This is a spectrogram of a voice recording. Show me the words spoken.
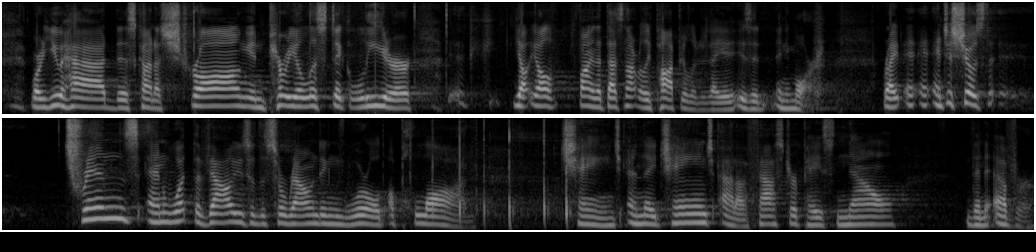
where you had this kind of strong imperialistic leader. Y'all, y'all find that that's not really popular today, is it anymore? Right? And, just shows trends and what the values of the surrounding world applaud change, and they change at a faster pace now than ever.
